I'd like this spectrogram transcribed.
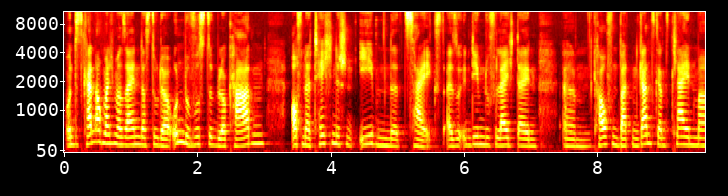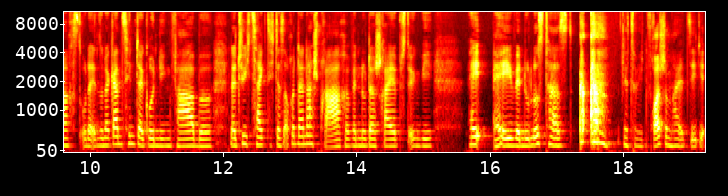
und es kann auch manchmal sein, dass du da unbewusste Blockaden auf einer technischen Ebene zeigst. Also indem du vielleicht deinen ähm, Kaufen-Button ganz, ganz klein machst oder in so einer ganz hintergründigen Farbe. Natürlich zeigt sich das auch in deiner Sprache, wenn du da schreibst irgendwie hey, hey, wenn du Lust hast, jetzt habe ich einen Frosch im Hals, seht ihr,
